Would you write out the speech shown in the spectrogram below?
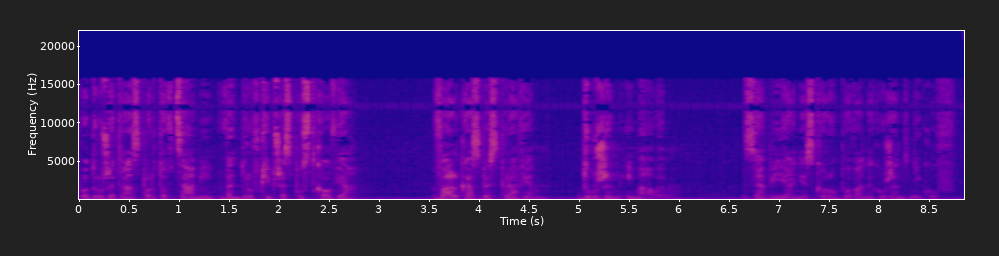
Podróże transportowcami, wędrówki przez pustkowia, walka z bezprawiem, dużym i małym. Zabijanie skorumpowanych urzędników.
